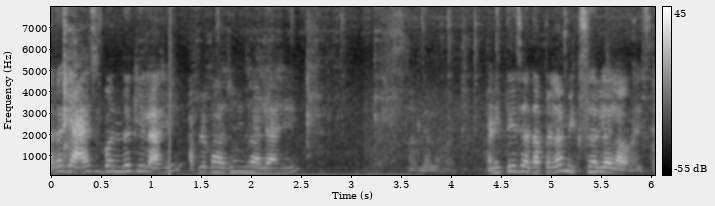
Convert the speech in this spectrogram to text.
आता गॅस बंद केला आहे. आपलं भाजून झालं आहे. आणि तेच आता आपल्याला मिक्सरला लावायचं.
